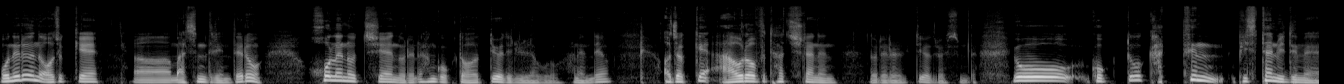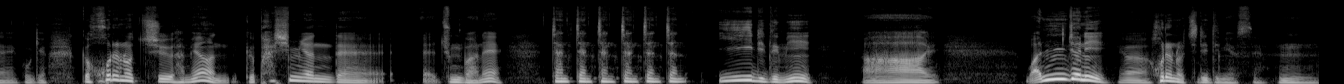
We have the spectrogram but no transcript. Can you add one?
오늘은 어저께 어, 말씀드린 대로 홀레노츠의 노래를 한 곡 더 띄워드리려고 하는데요. 어저께 Out of Touch라는 노래를 띄워드렸습니다. 요 곡도 같은 비슷한 리듬의 곡이에요. 그 호르노츠 하면 그 80년대 중반에 짠짠짠짠짠짠 이 리듬이 아 완전히 어, 호르노츠 리듬이었어요. 음.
